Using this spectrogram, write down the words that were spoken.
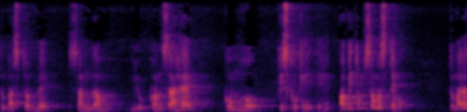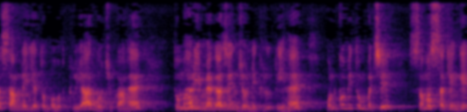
तो वास्तव में संगम युग कौन सा है? कुंभो किसको कहते हैं? अभी तुम समझते हो। तुम्हारा सामने यह तो बहुत क्लियर हो चुका है। तुम्हारी मैगजीन जो निकलती है उनको भी तुम बच्चे समझ सकेंगे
